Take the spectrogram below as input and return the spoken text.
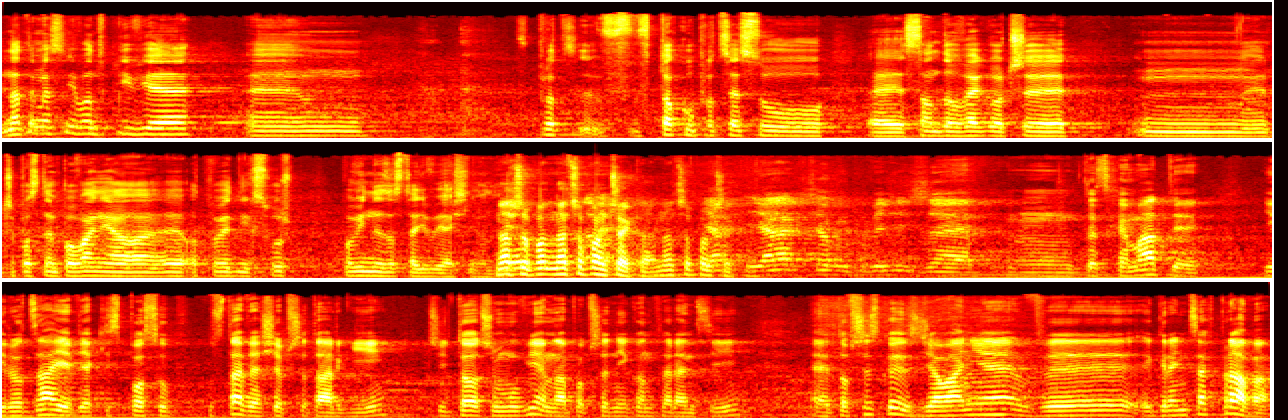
Natomiast niewątpliwie w, toku procesu y, sądowego czy, mm, czy postępowania y, odpowiednich służb powinny zostać wyjaśnione. Na co Pan, na co pan czeka? Na co pan Ja, czeka? ja chciałbym powiedzieć, że mm, te schematy i rodzaje, w jaki sposób ustawia się przetargi, czyli to, o czym mówiłem na poprzedniej konferencji, e, to wszystko jest działanie w granicach prawa.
